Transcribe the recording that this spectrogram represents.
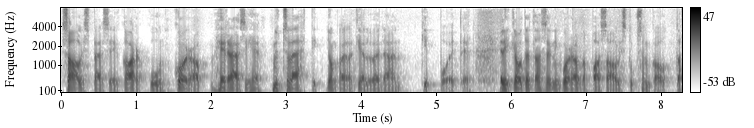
saalis pääsee karkuun, koira herää siihen, nyt se lähti, jonka jälkeen lyödään kippu eteen. Eli otetaan se niin kuin tapaa saalistuksen kautta.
